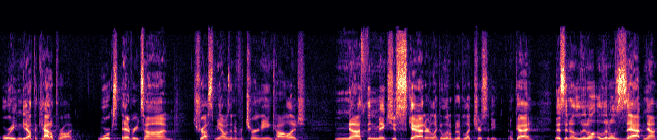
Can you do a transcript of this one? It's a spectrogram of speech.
Or he can get out the cattle prod. Works every time. Trust me, I was in a fraternity in college. Nothing makes you scatter like a little bit of electricity, okay? Listen, a little, a little zap. Now,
